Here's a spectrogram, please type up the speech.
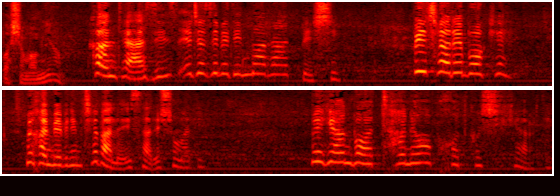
با شما میام. کانت عزیز اجازه بدین ما رد بشیم. بیچاره باکه می‌خوایم ببینیم چه بلایی سرش اومده. میگن با تناب خودکشی کرده.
